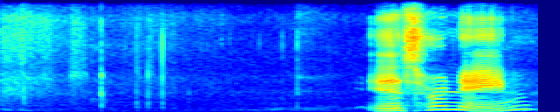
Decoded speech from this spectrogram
is her name.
